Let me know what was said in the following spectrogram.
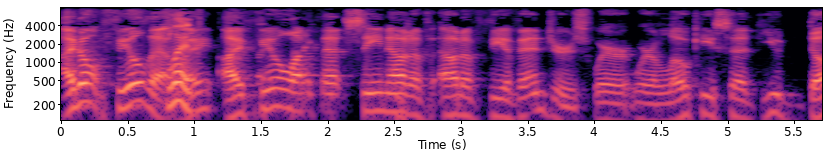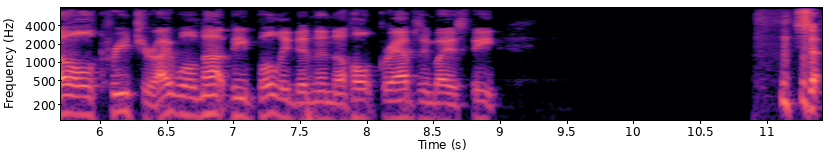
I don't feel that Flint. way. I feel like that scene out of out of the Avengers where where Loki said, "You dull creature, I will not be bullied," and then the Hulk grabs him by his feet. So,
